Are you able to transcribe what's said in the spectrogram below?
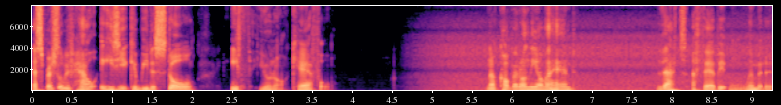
especially with how easy it can be to stall if you're not careful. Now, combat, on the other hand, that's a fair bit more limited.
